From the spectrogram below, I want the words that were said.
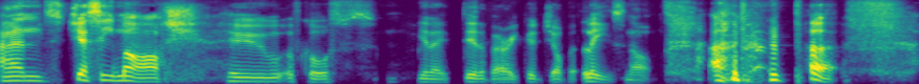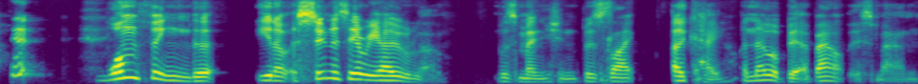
and Jesse Marsch, who, of course, you know, did a very good job at Leeds. Not, um, but one thing that you know, as soon as Iraola was mentioned, was like, okay, I know a bit about this man.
